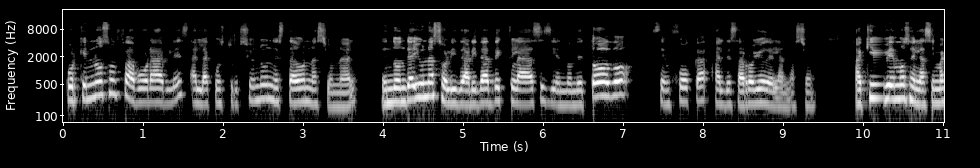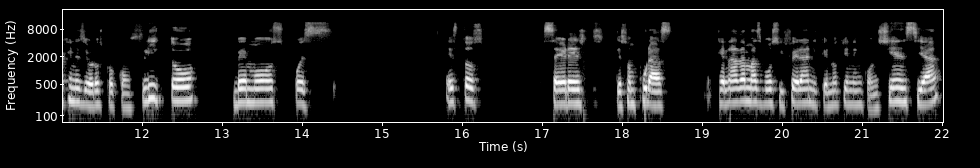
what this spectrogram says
Porque no son favorables a la construcción de un Estado nacional en donde hay una solidaridad de clases y en donde todo se enfoca al desarrollo de la nación. Aquí vemos en las imágenes de Orozco conflicto, vemos pues estos seres que son puras, que nada más vociferan y que no tienen conciencia.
